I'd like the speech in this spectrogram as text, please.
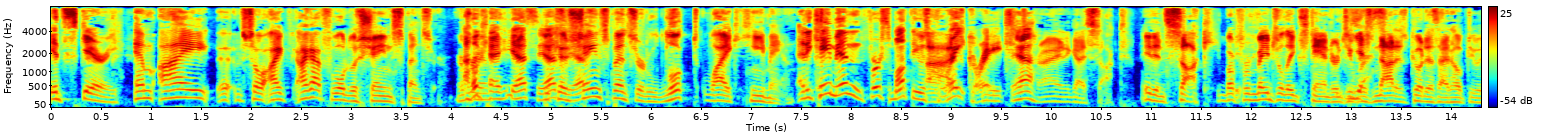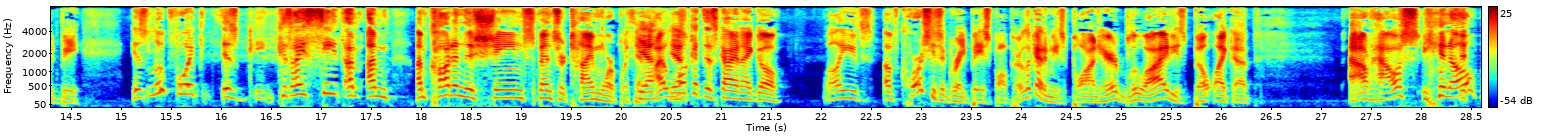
it's scary. Am I? Uh, so I I got fooled with Shane Spencer. Remember okay, him? yes, yes, because yes. Shane Spencer looked like He Man, and he came in first month. He was uh, great, great. Yeah, right. The guy sucked. He didn't suck, but for major league standards, he yes. was not as good as I'd hoped he would be. Is Luke Voit is because I see I'm I'm I'm caught in this Shane Spencer time warp with him. Yeah, I yeah. look at this guy and I go, well, he's of course he's a great baseball player. Look at him; he's blonde haired, blue eyed. He's built like a outhouse. You know,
